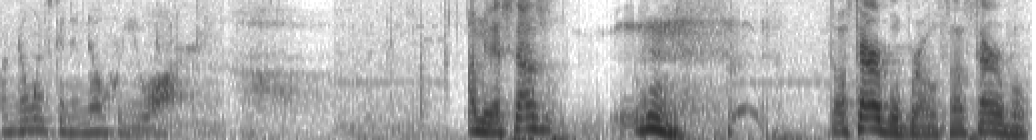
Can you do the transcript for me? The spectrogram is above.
or no one's gonna know who you are. I mean, that sounds mm, sounds terrible, bro. Sounds terrible.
